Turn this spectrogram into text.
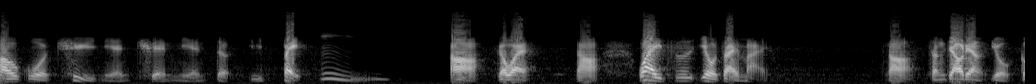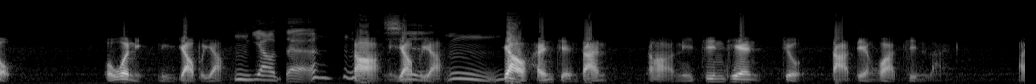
超过去年全年的一倍。嗯，啊！各位啊，外资又在买啊，成交量又够，我问你，你要不要？嗯，要的，啊？你要不要？嗯，要很简单。啊，你今天就打电话进来。啊，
